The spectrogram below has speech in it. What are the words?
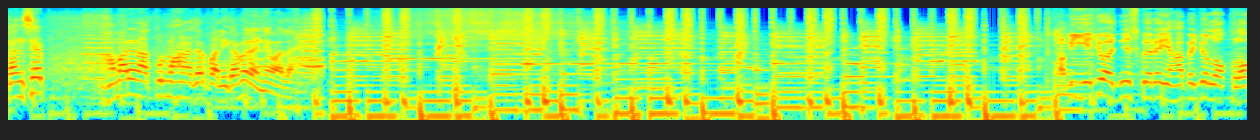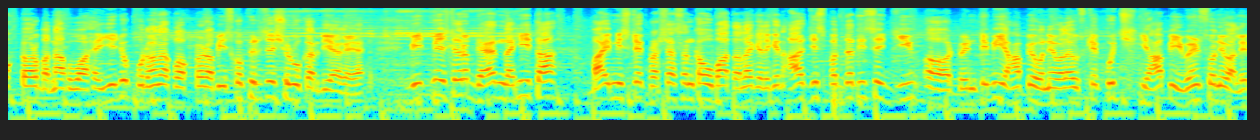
कंसेप्ट हमारे नागपुर महानगर पालिका में रहने वाला है। अभी ये जो अजनी स्क्वायर है, यहाँ पे जो क्लॉक टावर बना हुआ है, ये जो पुराना क्लॉक टावर, अभी इसको फिर से शुरू कर दिया गया है। बीच में इसकी तरफ़ ध्यान नहीं था बाई मिस्टेक प्रशासन का वो बात अलग है, लेकिन आज जिस पद्धति से जी ट्वेंटी भी यहाँ पे होने वाला है, उसके कुछ यहाँ पे इवेंट्स होने वाले,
